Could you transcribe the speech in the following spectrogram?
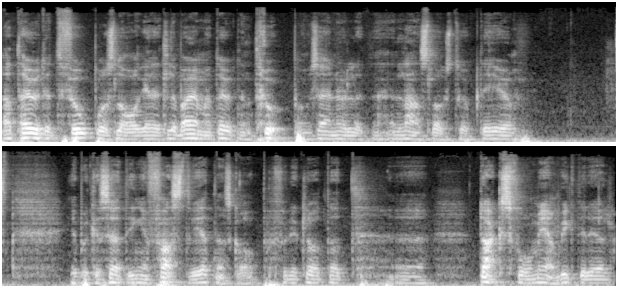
att ta ut ett fotbollslag, eller till att börja med att ta ut en trupp, om vi säger nu en landslagstrupp, det är ju... Jag brukar säga att det är ingen fast vetenskap, för det är klart att eh, dagsform är en viktig del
